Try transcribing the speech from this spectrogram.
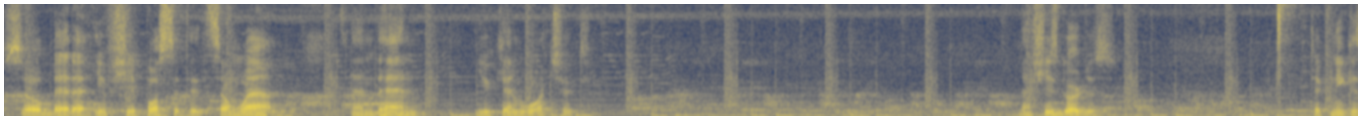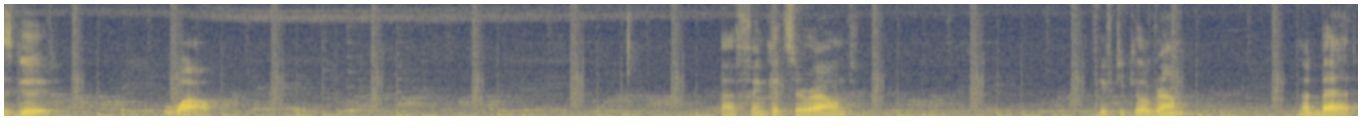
So better if she posted it somewhere and then you can watch it. Now she's gorgeous. Technique is good. Wow. I think it's around 50 kilogram. Not bad.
